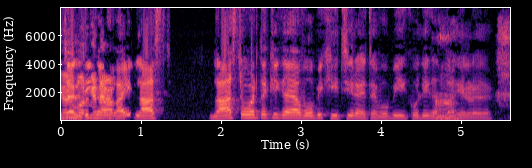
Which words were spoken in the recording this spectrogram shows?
जल्दी था भाई लास्ट लास्ट ओवर तक ही गया वो भी खींच ही रहे थे वो भी इक्वली गंदा हाँ। खेल रहे थे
